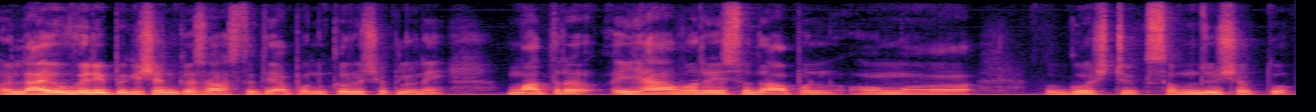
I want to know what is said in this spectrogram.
लाईव्ह व्हेरिफिकेशन कसं असतं ते आपण करू शकलो नाही. मात्र ह्यावरही सुद्धा आपण गोष्ट समजू शकतो.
